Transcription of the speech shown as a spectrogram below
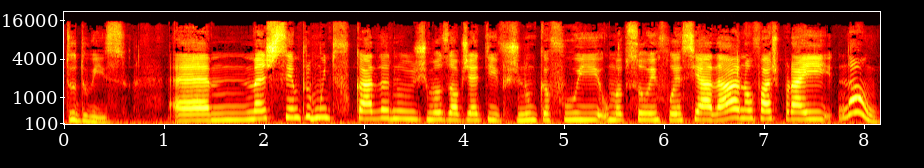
tudo isso. Uh, mas sempre muito focada nos meus objetivos. Nunca fui uma pessoa influenciada. Ah, não faz por aí. Não,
